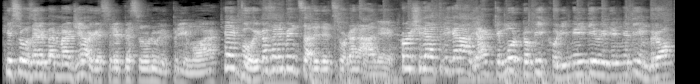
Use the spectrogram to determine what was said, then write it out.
Che se lo sarebbe immaginato che sarebbe solo lui il primo, eh? E voi cosa ne pensate del suo canale? Conoscete altri canali anche molto piccoli meritevoli del mio timbro?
